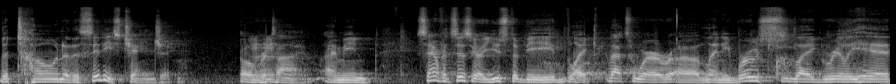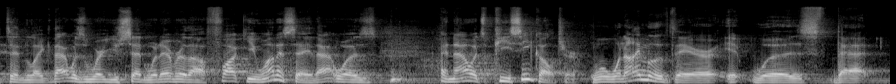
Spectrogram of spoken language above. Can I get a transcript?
the tone of the city's changing over Mm-hmm. time. I mean. San Francisco used to be like that's where uh, Lenny Bruce like really hit, and like that was where you said whatever the fuck you want to say. That was, and now it's PC culture. Well, when I moved there, it was that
